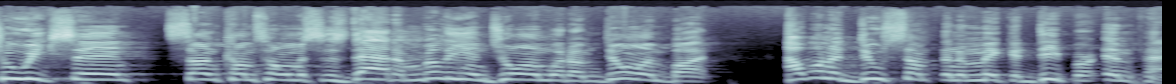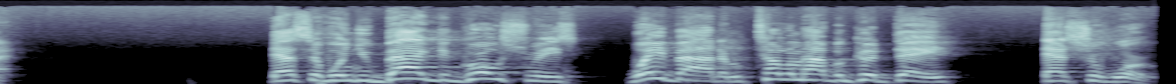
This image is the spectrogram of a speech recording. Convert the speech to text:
Two weeks in, son comes home and says, Dad, I'm really enjoying what I'm doing, but I want to do something to make a deeper impact. Dad said, when you bag the groceries, wave at them, tell them have a good day. That should work.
